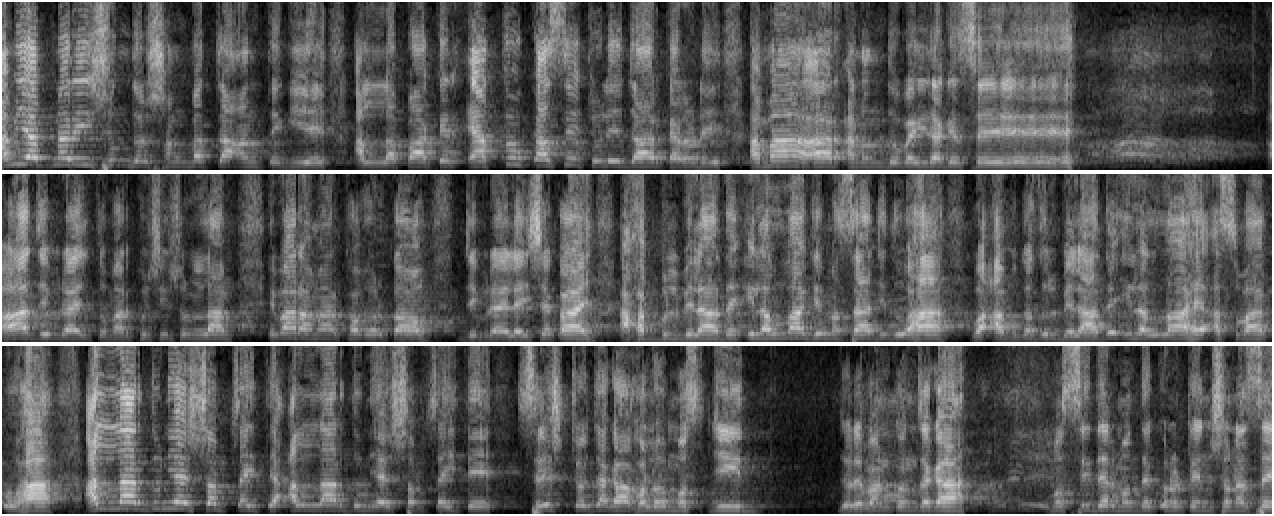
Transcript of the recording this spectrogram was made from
আমি আপনার এই সুন্দর সংবাদটা আনতে গিয়ে আল্লাহ পাকের এত কাছে চলে যাওয়ার কারণে আমার আনন্দ বাইরা গেছে। আজ ইব্রাহিল তোমার খুশি শুনলাম। এবার আমার খবর কও। জিব্রাইল এসে কয়, আহাব্বুল বিলাদে ইলাল্লাহি মাসাজিদুহা ওয়া আবগাজুল বিলাদে ইলাল্লাহি আসওয়াকুহা। আল্লাহর দুনিয়ায় সব চাইতে আল্লাহর দুনিয়ায় সব চাইতে শ্রেষ্ঠ জায়গা হলো মসজিদ। জোরে পান কোন জায়গা? মসজিদের মধ্যে কোনো টেনশন আছে?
